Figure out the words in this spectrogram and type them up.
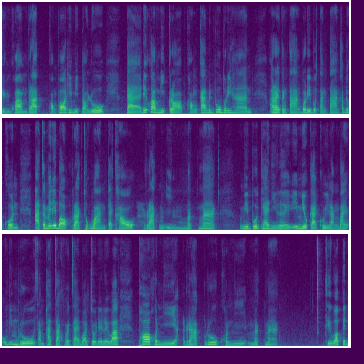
ถึงความรักของพ่อที่มีต่อลูก แต่ด้วยความมีกรอบของการเป็นผู้บริหารอะไรต่างๆ บริบทต่างๆ ครับทุกคนอาจจะไม่ได้บอกรักทุกวันแต่เขารักอิงมากๆอุ้มิมพูดแค่นี้เลยอิมมีโอกาสคุยหลังไมค์อุ้มอิมรู้สัมผัสจากหัวใจบอสโจได้เลยว่า พ่อคนนี้รักลูกคนนี้มาก ๆ ถือว่าเป็น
